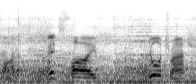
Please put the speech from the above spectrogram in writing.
five. It's five. You're trash.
